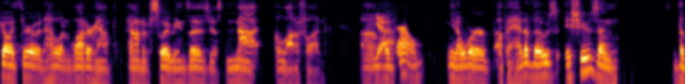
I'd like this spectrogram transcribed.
going through and hoeing water hemp out of soybeans. That is just not a lot of fun. Um, yeah. But now, you know, we're up ahead of those issues and the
